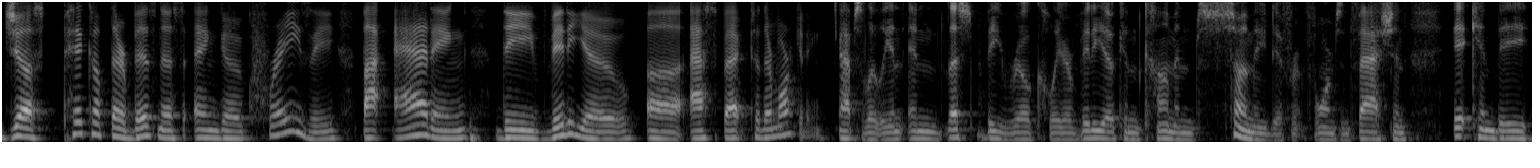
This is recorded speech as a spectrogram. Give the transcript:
just pick up their business and go crazy by adding the video uh, aspect to their marketing. Absolutely. And, and let's be real clear video can come in so many different forms and fashion. It can be,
